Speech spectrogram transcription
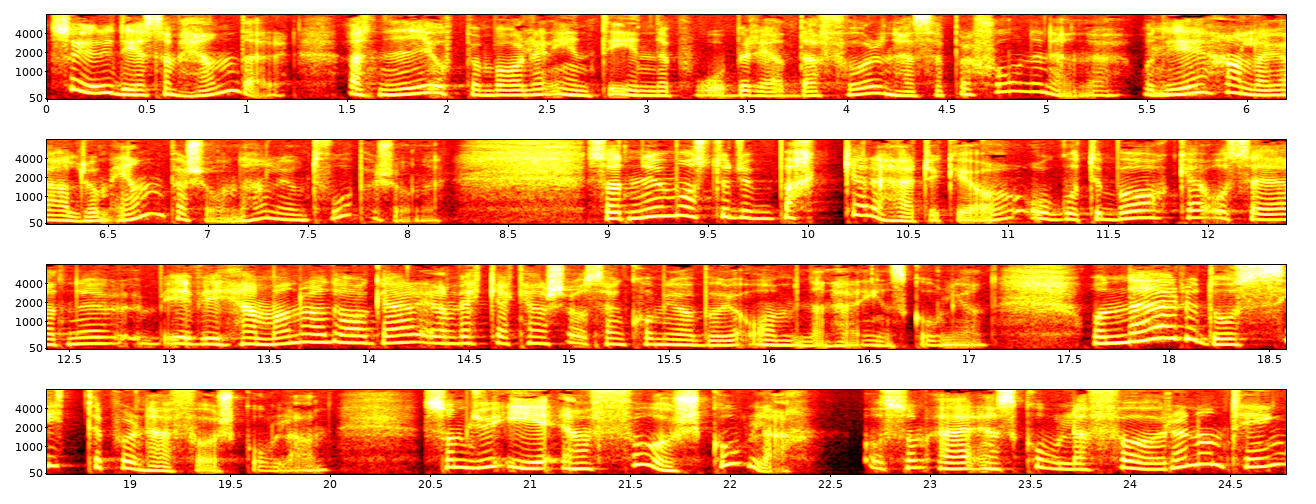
så är det det som händer. Att ni är uppenbarligen inte inne på och beredda för den här separationen ännu. Och det mm. handlar ju aldrig om en person, det handlar ju om två personer. Så att nu måste du backa det här tycker jag och gå tillbaka och säga att nu är vi hemma några dagar, en vecka kanske och sen kommer jag börja om den här inskolningen. Och när du då sitter på den här förskolan förskolan, som ju är en förskola och som är en skola före någonting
